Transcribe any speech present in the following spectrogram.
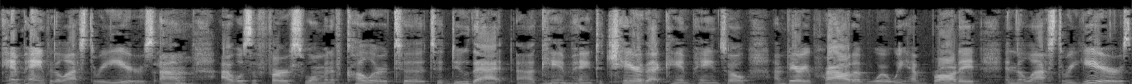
campaign for the last three years. Um, I was the first woman of color to, to do that uh, campaign, mm-hmm. to chair that campaign. So I'm very proud of where we have brought it in the last three years,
